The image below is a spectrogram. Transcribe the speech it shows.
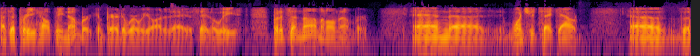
that's a pretty healthy number compared to where we are today, to say the least. But it's a nominal number, and uh, once you take out uh, the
